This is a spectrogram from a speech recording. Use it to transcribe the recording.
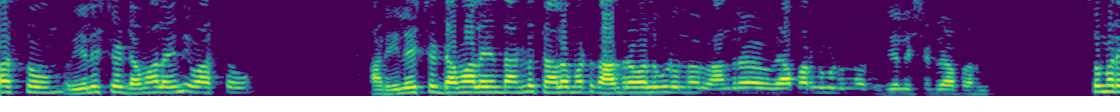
వాస్తవం. రియల్ ఎస్టేట్ డమాల్ అయింది వాస్తవం. ఆ రియల్ ఎస్టేట్ డమాల్ అయిన దాంట్లో చాలా మటుకు ఆంధ్ర వాళ్ళు కూడా ఉన్నారు. ఆంధ్ర వ్యాపారులు కూడా ఉన్నారు రియల్ ఎస్టేట్ వ్యాపారులు. సో మరి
